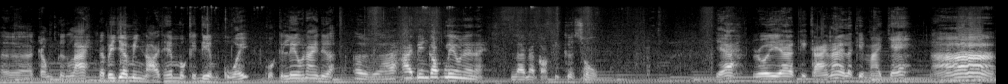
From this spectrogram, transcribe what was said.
ở trong tương lai. Rồi bây giờ mình nói thêm một cái điểm cuối của cái lều này nữa. Ở à, hai bên góc lều này này là nó có cái cửa sổ. Yeah. rồi à, cái cái này là cái mái che. Đó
